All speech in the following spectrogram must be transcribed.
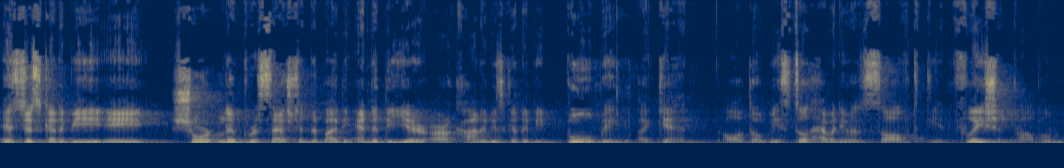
it's just going to be a short-lived recession and by the end of the year our economy is going to be booming again although we still haven't even solved the inflation problem.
